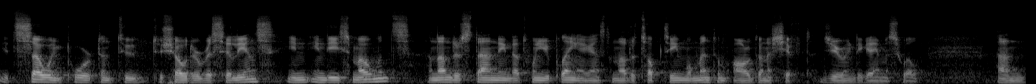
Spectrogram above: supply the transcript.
it's so important to, to show the resilience in, in these moments and understanding that when you're playing against another top team, momentum are going to shift during the game as well. And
